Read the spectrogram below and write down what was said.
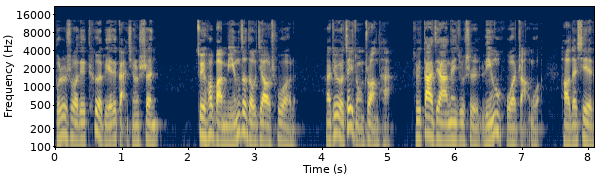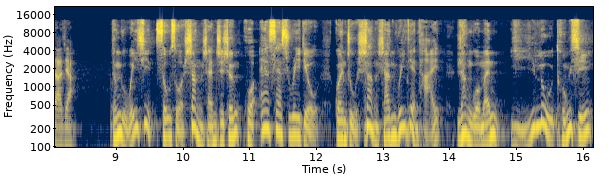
不是说的特别的感情深，最后把名字都叫错了，啊，就有这种状态。所以大家呢就是灵活掌握。好的，谢谢大家。登录微信搜索“上山之声”或 SS Radio，关注上山微电台，让我们一路同行。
